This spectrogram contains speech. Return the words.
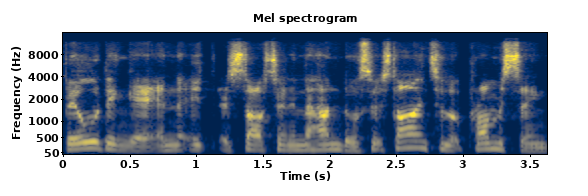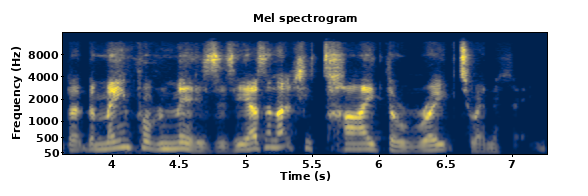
building it and it it starts turning the handle, so it's starting to look promising. But the main problem is, is he hasn't actually tied the rope to anything.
